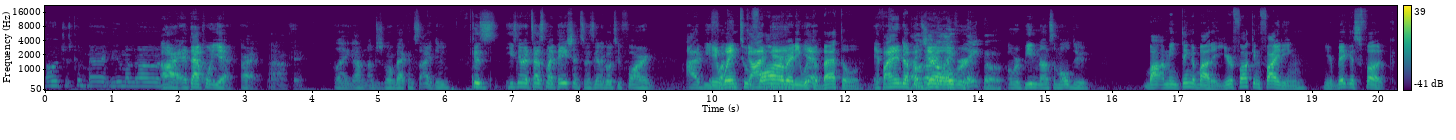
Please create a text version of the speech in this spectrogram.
"Oh, just come back, leave him alone." All right, at that point, yeah, all right. Ah, okay. Like I'm, I'm just going back inside, dude, because he's gonna test my patience and it's gonna go too far, and I'd be. It fucking went too far already with yeah. the bat though. If I end up That in jail like, over late though. over beating on some old dude, But I mean, think about it. You're fucking fighting. You're big as fuck.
